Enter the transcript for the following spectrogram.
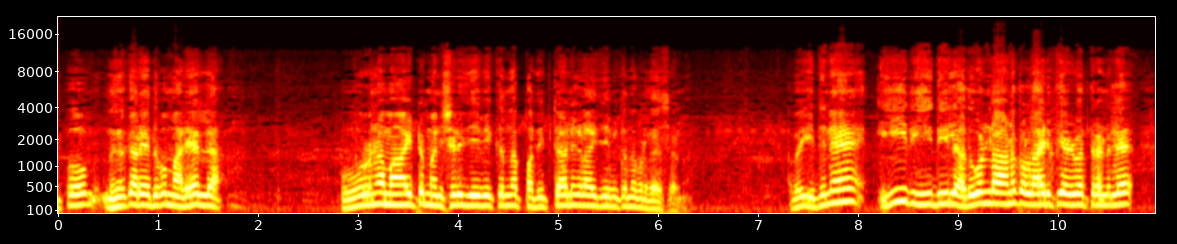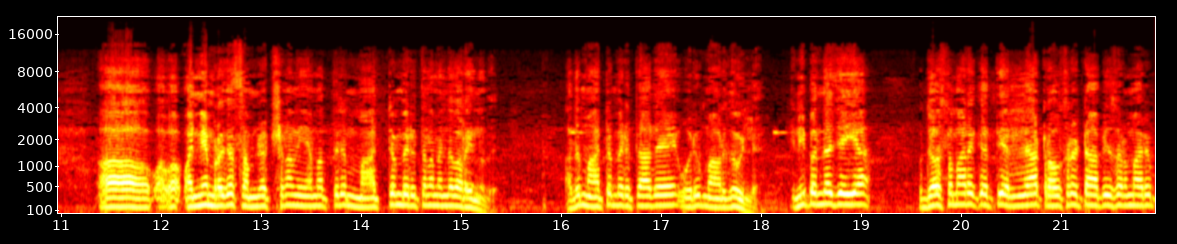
ഇപ്പം നിങ്ങൾക്കറിയാം ഇതിപ്പോൾ മലയല്ല പൂർണമായിട്ട് മനുഷ്യർ ജീവിക്കുന്ന പതിറ്റാണ്ടുകളായി ജീവിക്കുന്ന പ്രദേശമാണ്. അപ്പൊ ഇതിനെ ഈ രീതിയിൽ അതുകൊണ്ടാണ് തൊള്ളായിരത്തി എഴുപത്തിരണ്ടിലെ വന്യമൃഗ സംരക്ഷണ നിയമത്തിൽ മാറ്റം വരുത്തണം എന്ന് പറയുന്നത്. അത് മാറ്റം വരുത്താതെ ഒരു മാർഗവുമില്ല ഇനിയിപ്പോ എന്താ ചെയ്യുക ഉദ്യോഗസ്ഥന്മാരൊക്കെ എത്തി എല്ലാ ട്രൗസർ ഇട്ട ഓഫീസർമാരും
